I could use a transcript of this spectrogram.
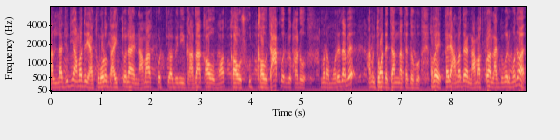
আল্লাহ যদি আমাদের এত বড় দায়িত্ব নেয়, নামাজ পড়তে হবে নি, গাঁজা খাও, মদ খাও, সুদ খাও, যা করবে করো, তোমরা মরে যাবে, আমি তোমাদের জান্নাতে দেবো। হবে তাহলে আমাদের নামাজ পড়া লাগবে বলে মনে হয়?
